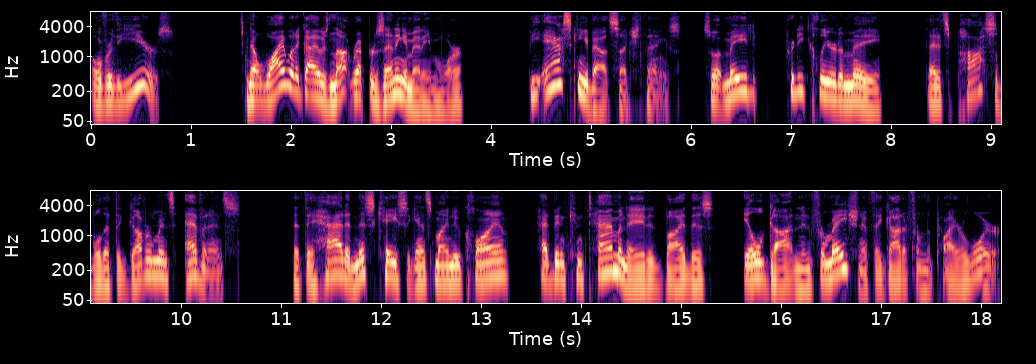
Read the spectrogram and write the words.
over the years. Now, why would a guy who's not representing him anymore be asking about such things? So it made pretty clear to me that it's possible that the government's evidence that they had in this case against my new client had been contaminated by this ill gotten information if they got it from the prior lawyer.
